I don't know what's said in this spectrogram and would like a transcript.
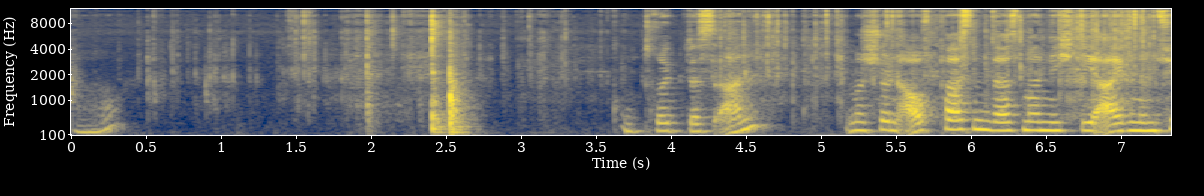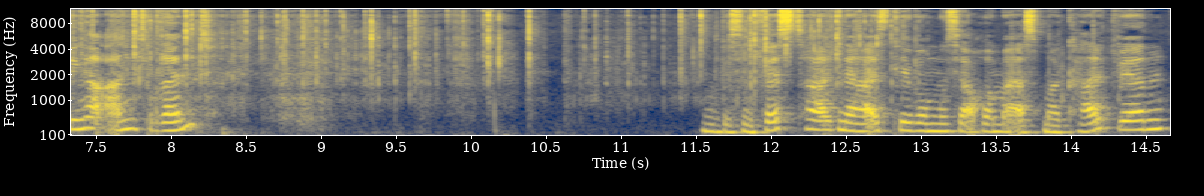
So. Und drücke das an. Immer schön aufpassen, dass man nicht die eigenen Finger anbrennt. Ein bisschen festhalten. Der Heißkleber muss ja auch immer erstmal kalt werden.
